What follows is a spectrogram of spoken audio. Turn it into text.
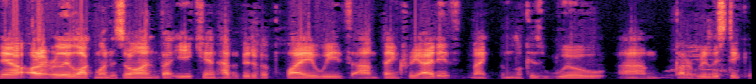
Now, I don't really like my design, but you can have a bit of a play with um, being creative, make them look as well, um, kind of realistic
